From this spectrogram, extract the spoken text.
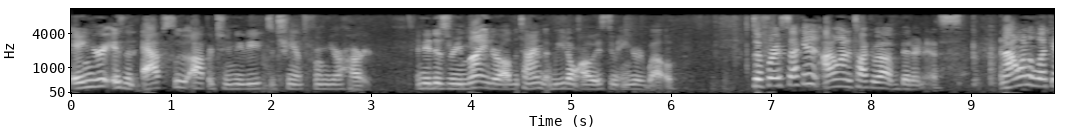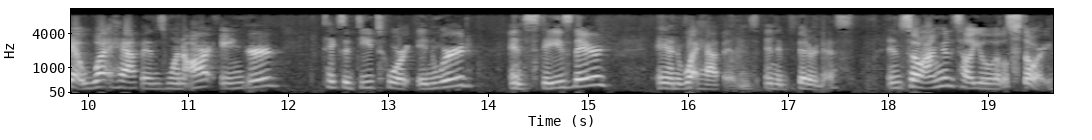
Anger is an absolute opportunity to transform your heart. And it is a reminder all the time that we don't always do anger well. So, for a second, I want to talk about bitterness. And I want to look at what happens when our anger takes a detour inward and stays there, and what happens in bitterness. And so, I'm going to tell you a little story.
